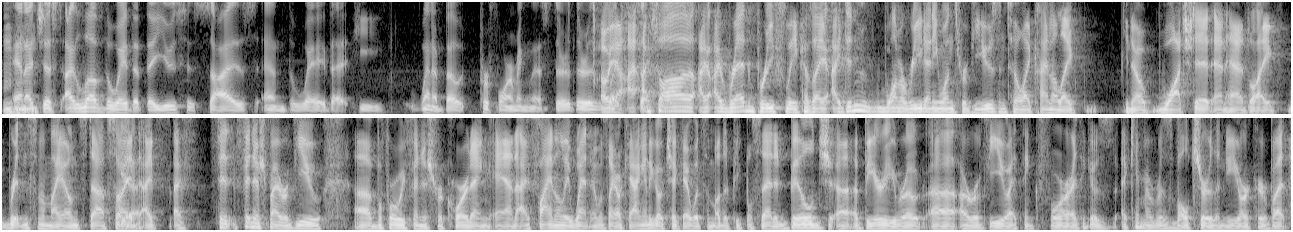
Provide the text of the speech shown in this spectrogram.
And I just I love the way that they use his size and the way that he went about performing this. There, there is. Oh yeah, I, I saw. I, I read briefly because I, I didn't want to read anyone's reviews until I kind of like you know watched it and had like written some of my own stuff. So Yeah. I I, I fi- finished my review uh, before we finished recording, and I finally went and was like, okay, I'm gonna go check out what some other people said. And Bilge uh, Ebiri wrote uh, a review, I think for I think it was I can't remember it was Vulture the New Yorker, but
